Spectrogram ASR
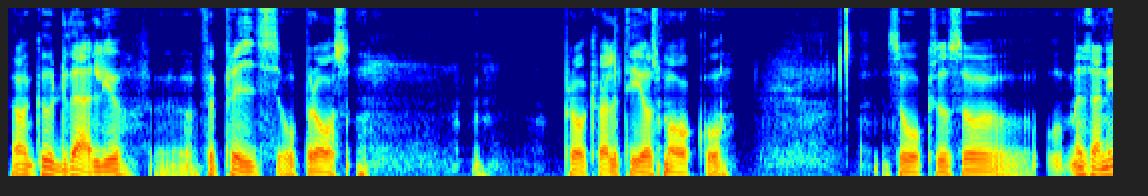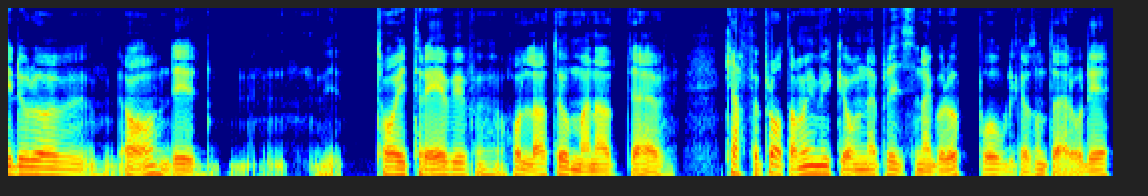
ja, good value för pris och bra, bra kvalitet och smak och så också. Så, men sen är det då, ja, det, ta i trä, vi hålla tummarna att det här Kaffe pratar man ju mycket om när priserna går upp och olika sånt där och det,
